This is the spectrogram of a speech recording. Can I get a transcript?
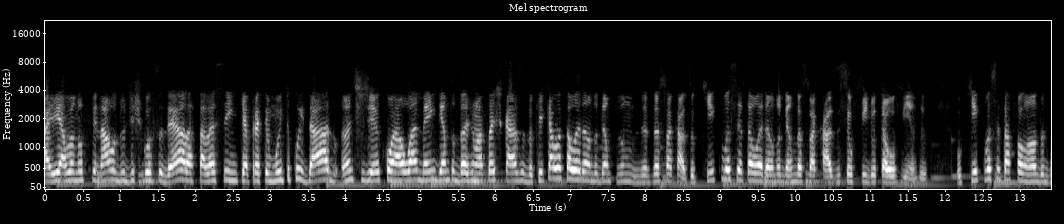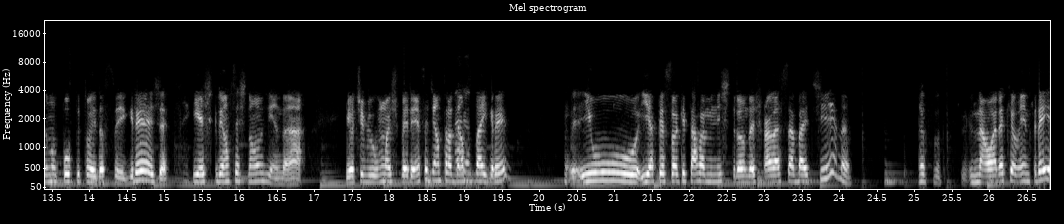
Aí ela, no final do discurso dela, fala assim, que é para ter muito cuidado antes de ecoar o amém dentro das nossas casas. Do que, que ela tá orando dentro, da sua casa? O que, que você tá orando dentro da sua casa e seu filho tá ouvindo? O que, que você tá falando no púlpito aí da sua igreja e as crianças estão ouvindo? Ah, eu tive uma experiência de entrar dentro da igreja e, o, e a pessoa que estava ministrando a escola sabatina na hora que eu entrei,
